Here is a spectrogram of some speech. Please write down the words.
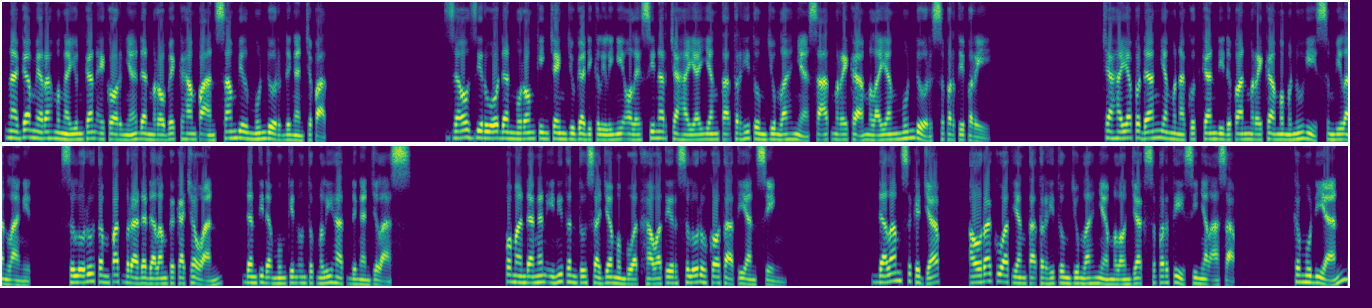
Naga merah mengayunkan ekornya dan merobek kehampaan sambil mundur dengan cepat. Zhao Ziruo dan Murong Qingcheng juga dikelilingi oleh sinar cahaya yang tak terhitung jumlahnya saat mereka melayang mundur seperti peri. Cahaya pedang yang menakutkan di depan mereka memenuhi sembilan langit. Seluruh tempat berada dalam kekacauan, dan tidak mungkin untuk melihat dengan jelas. Pemandangan ini tentu saja membuat khawatir seluruh kota Tianxing. Dalam sekejap, Aura kuat yang tak terhitung jumlahnya melonjak seperti sinyal asap. Kemudian,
